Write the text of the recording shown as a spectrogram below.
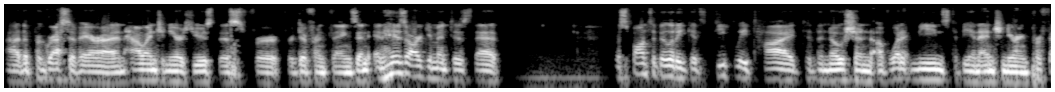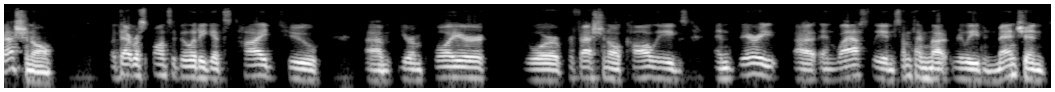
uh, the progressive era and how engineers used this for, for different things. And, and his argument is that responsibility gets deeply tied to the notion of what it means to be an engineering professional, but that responsibility gets tied to um, your employer, your professional colleagues, and very uh, and lastly, and sometimes not really even mentioned,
